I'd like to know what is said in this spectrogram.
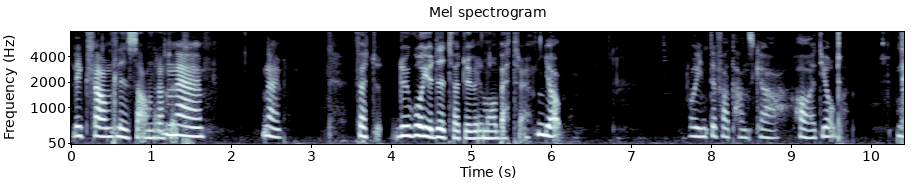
liksom... plisa andra typ. Nej. Nej. För att du går ju dit för att du vill må bättre. Ja. Och inte för att han ska ha ett jobb.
